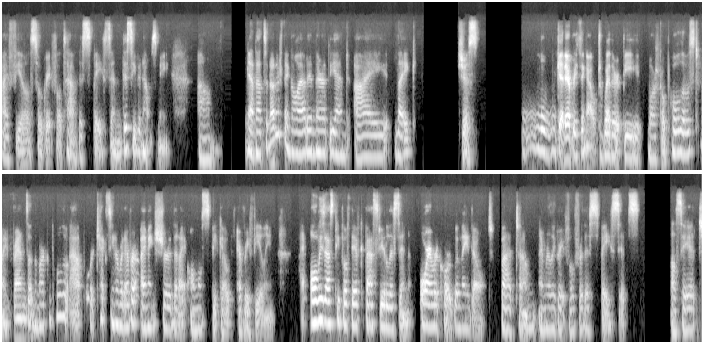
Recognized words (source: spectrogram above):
I feel so grateful to have this space and this even helps me. Um yeah, that's another thing I'll add in there at the end. I like just get everything out, whether it be Marco Polos to my friends on the Marco Polo app or texting or whatever. I make sure that I almost speak out every feeling. I always ask people if they have capacity to listen, or I record when they don't. But um, I'm really grateful for this space. It's, I'll say it,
